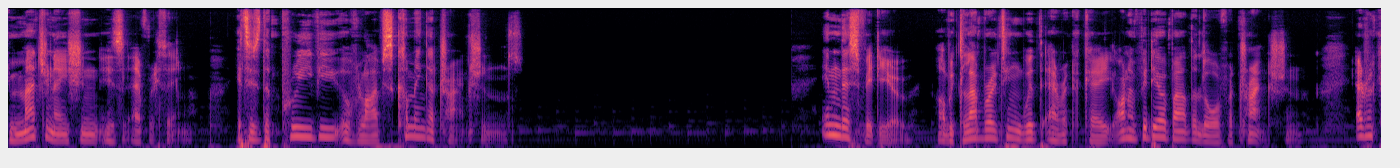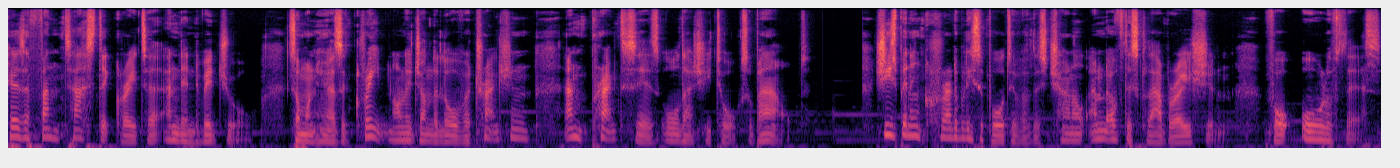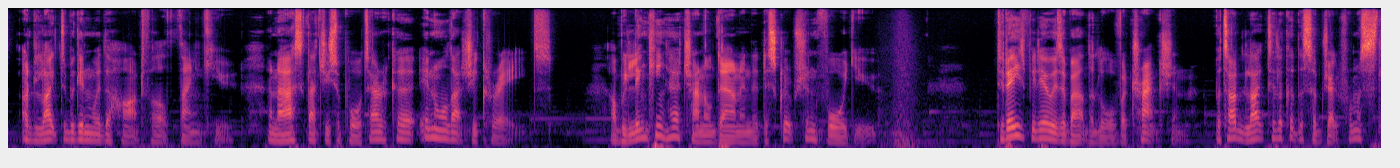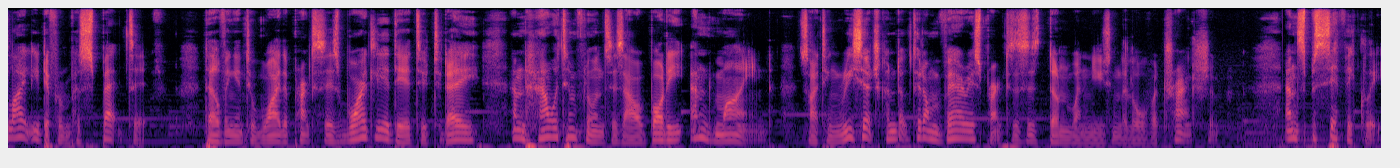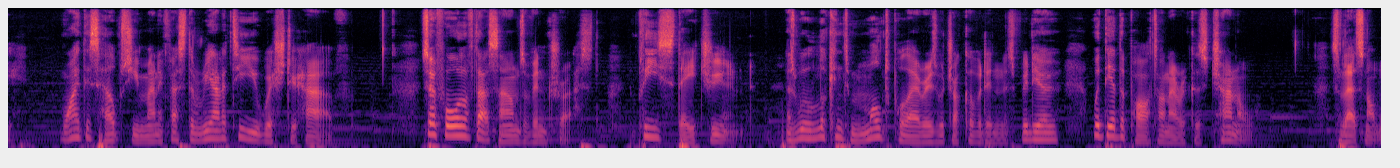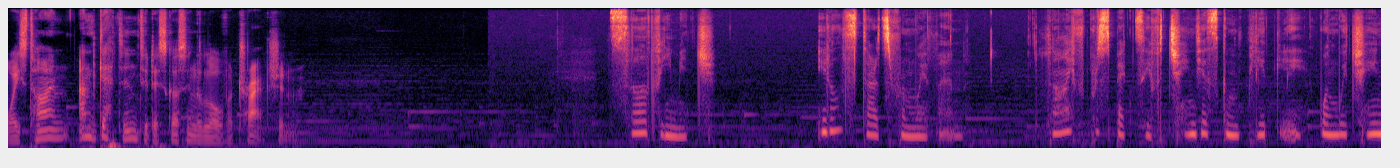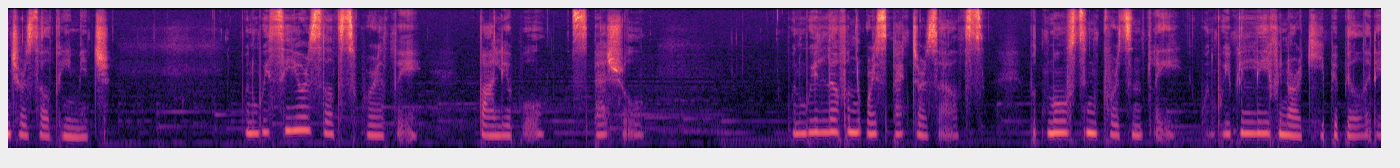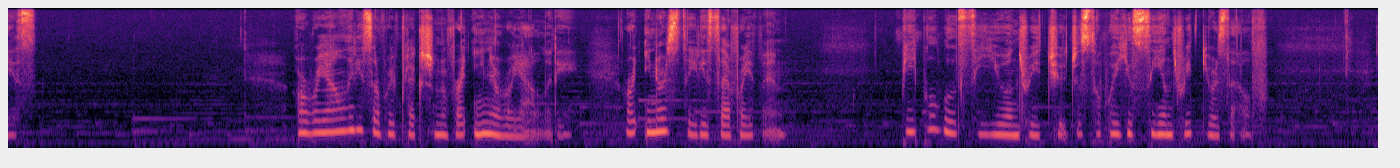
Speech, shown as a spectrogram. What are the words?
Imagination is everything. It is the preview of life's coming attractions. In this video, I'll be collaborating with Erica Kay on a video about the law of attraction. Erica is a fantastic creator and individual, someone who has a great knowledge on the law of attraction and practices all that she talks about. She's been incredibly supportive of this channel and of this collaboration. For all of this, I'd like to begin with a heartfelt thank you, and ask that you support Erica in all that she creates. I'll be linking her channel down in the description for you. Today's video is about the law of attraction, but I'd like to look at the subject from a slightly different perspective, delving into why the practice is widely adhered to today and how it influences our body and mind, citing research conducted on various practices done when using the law of attraction, and specifically, why this helps you manifest the reality you wish to have. So if all of that sounds of interest, please stay tuned, as we'll look into multiple areas which are covered in this video, with the other part on Erica's channel. So let's not waste time and get into discussing the law of attraction. Self-image. It all starts from within. Life perspective changes completely when we change our self image. When we see ourselves worthy, valuable, special. When we love and respect ourselves, but most importantly, when we believe in our capabilities. Our reality is a reflection of our inner reality. Our inner state is everything. People will see you and treat you just the way you see and treat yourself.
